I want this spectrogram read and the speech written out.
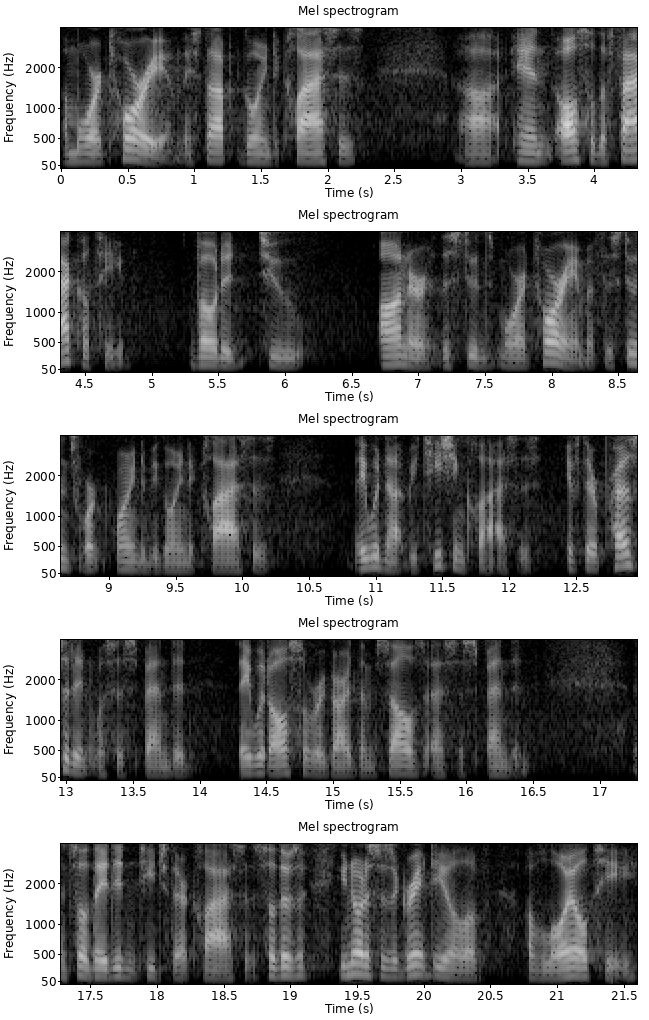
a moratorium. They stopped going to classes. Uh, and also the faculty voted to honor the students' moratorium. If the students weren't going to be going to classes, they would not be teaching classes. If their president was suspended, they would also regard themselves as suspended. And so they didn't teach their classes. So there's a, you notice there's a great deal of, of loyalty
